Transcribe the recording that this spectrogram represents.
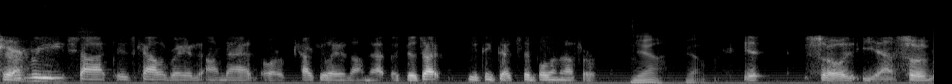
Sure. Every shot is calibrated on that or calculated on that. But does that? Do you think that's simple enough? Or yeah, yeah. It. So yeah, so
